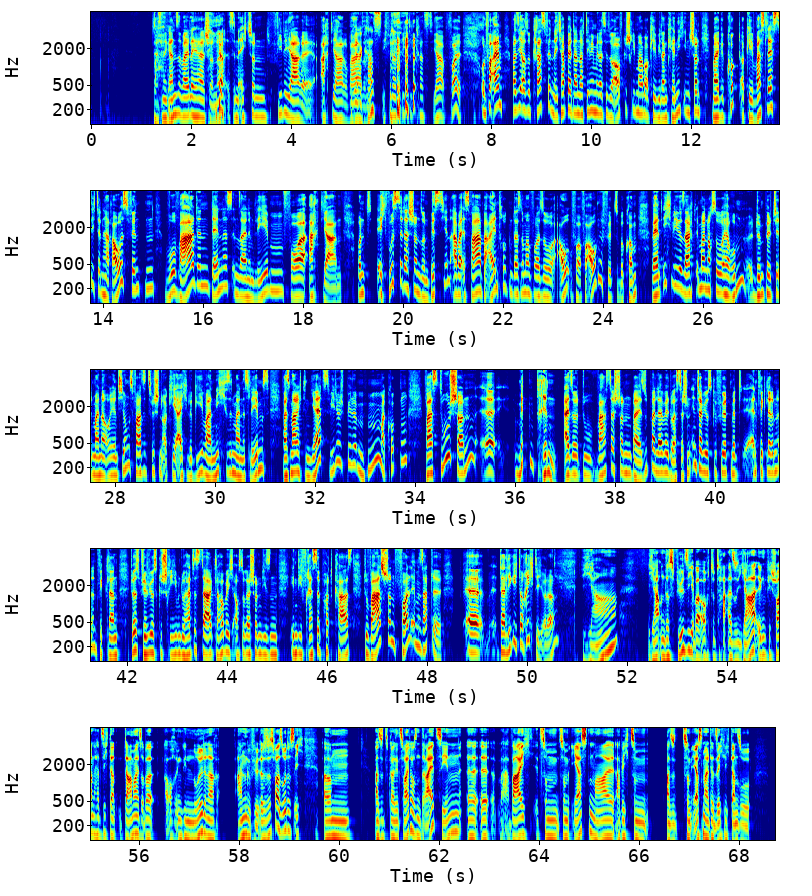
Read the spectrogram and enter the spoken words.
Das ist eine ganze Weile her schon, ne? Ja. Es sind echt schon viele Jahre, acht Jahre, Wahnsinn. Ja, krass. Ich finde das richtig krass. Ja, voll. Und vor allem, was ich auch so krass finde, ich habe ja dann, nachdem ich mir das hier so aufgeschrieben habe, okay, wie lange kenne ich ihn schon, mal geguckt, okay, was lässt sich denn herausfinden, wo war denn Dennis in seinem Leben vor acht Jahren? Und ich wusste das schon so ein bisschen, aber es war beeindruckend, das nochmal vor so vor, vor Augen geführt zu bekommen, während ich, wie gesagt, immer noch so herumdümpelte in meiner Orientierungsphase zwischen, okay, Archäologie war nicht Sinn meines Lebens, was mache ich denn jetzt? Videospiele, mhm, mal gucken. Warst du schon äh, mittendrin? Also du warst da schon bei Superlevel, du hast da schon Interviews geführt mit Entwicklerinnen und Entwicklern, du hast Reviews geschrieben, du hattest da, glaube ich, auch sogar schon diesen In die Fresse Podcast. Du warst schon voll im Sattel. Äh, da liege ich doch richtig, oder? Ja, ja, und das fühlt sich aber auch total, also ja, irgendwie schon, hat sich dann damals aber auch irgendwie null danach angefühlt. Also das war so, dass ich ähm, also quasi 2013 äh, äh, war ich zum zum ersten Mal, habe ich zum also zum ersten Mal tatsächlich dann so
